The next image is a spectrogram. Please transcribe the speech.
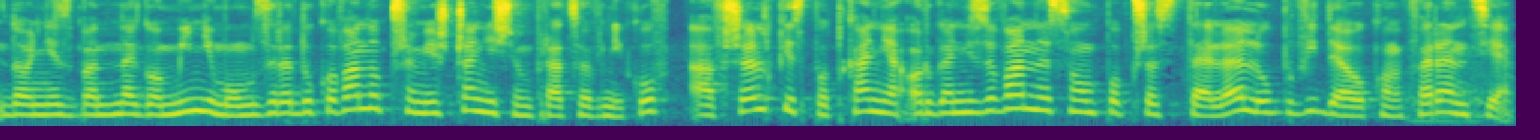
Do niezbędnego minimum zredukowano przemieszczanie się pracowników, a wszelkie spotkania organizowane są poprzez tele lub wideokonferencje.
